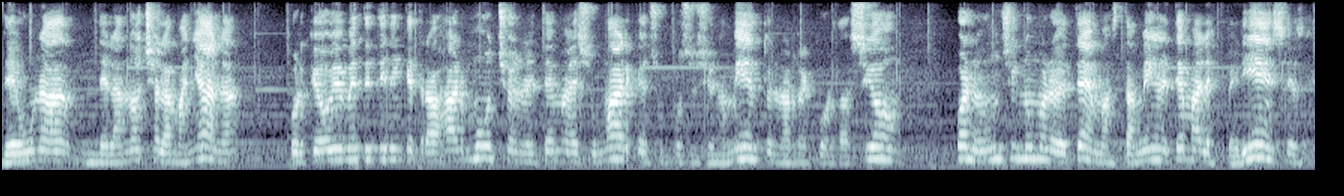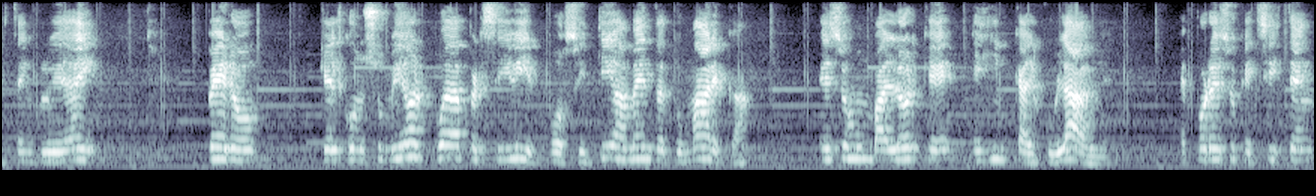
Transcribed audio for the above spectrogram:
de, una, de la noche a la mañana, porque obviamente tienen que trabajar mucho en el tema de su marca, en su posicionamiento, en la recordación, bueno, un sinnúmero de temas, también el tema de la experiencia está incluido ahí, pero que el consumidor pueda percibir positivamente a tu marca, eso es un valor que es incalculable. Es por eso que existen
